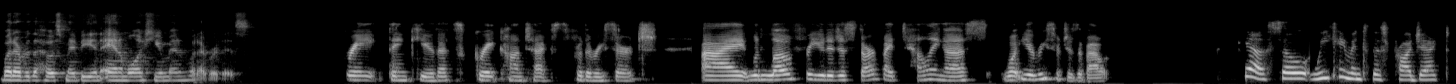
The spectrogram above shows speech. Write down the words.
whatever the host may be an animal, a human, whatever it is. Great. Thank you. That's great context for the research. I would love for you to just start by telling us what your research is about. Yeah, so we came into this project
